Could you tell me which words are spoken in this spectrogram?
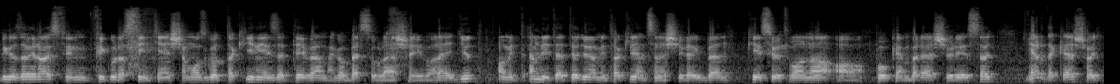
igazából a rajzfilm figura szintjén sem mozgott a kinézetével, meg a beszólásaival együtt. Amit említettél, hogy olyan, mintha a 90-es években készült volna a Pókember első része, hogy érdekes, hogy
